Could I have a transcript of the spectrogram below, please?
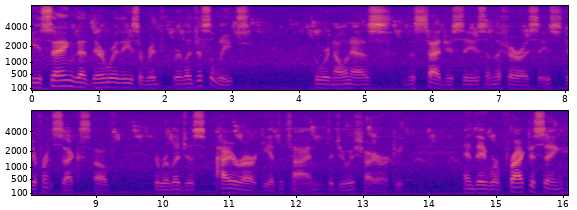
He is saying that there were these religious elites who were known as the Sadducees and the Pharisees, different sects of the religious hierarchy at the time, the Jewish hierarchy, and they were practicing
